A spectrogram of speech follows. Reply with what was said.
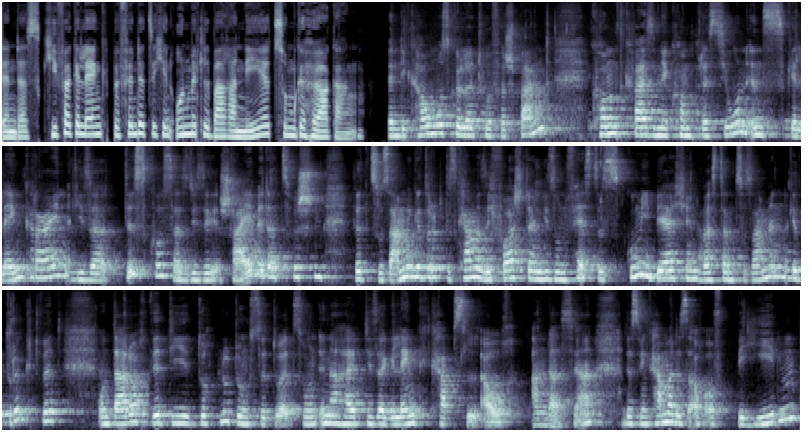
Denn das Kiefergelenk befindet sich in unmittelbarer Nähe zum Gehörgang. Wenn die Kaumuskulatur verspannt, kommt quasi eine Kompression ins Gelenk rein. Dieser Diskus, also diese Scheibe dazwischen, wird zusammengedrückt. Das kann man sich vorstellen wie so ein festes Gummibärchen, was dann zusammengedrückt wird. Und dadurch wird die Durchblutungssituation innerhalb dieser Gelenkkapsel auch anders. Ja? Deswegen kann man das auch oft beheben,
